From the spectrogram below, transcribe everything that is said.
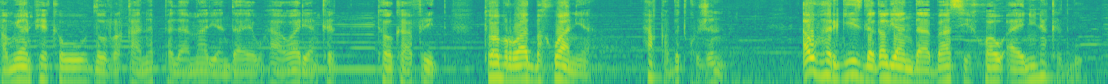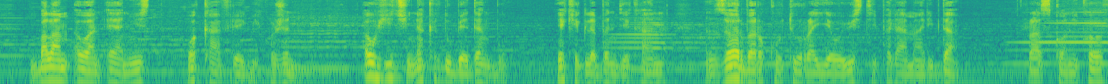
هەمویان پێکەوە و دڵڕقانە پەلاماریاندایە و هاواریان کرد تۆ کافریت تۆ بڕوات بەخوانیە هەقە بتکوژن ئەو هەرگیز لەگەڵیاندا باسی خوا و ئاینی نەکردبوو بەڵام ئەوان ئەیانویست وەک کافرێک بیکوژن ئەو هیچی نەکرد و بێدەنگ بوو یەکێک لە بەندیەکان زۆر بە ڕق و تووڕەیەوە ویستی پەلاماری بدا ڕاستکۆنییکۆف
